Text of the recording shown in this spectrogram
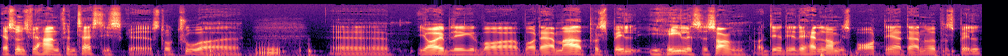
Jeg synes, vi har en fantastisk øh, struktur øh, øh, i øjeblikket, hvor, hvor der er meget på spil i hele sæsonen. Og det er det, det handler om i sport, det er, at der er noget på spil.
